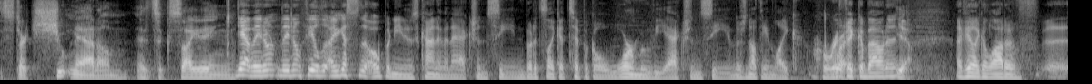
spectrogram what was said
start shooting at them. It's exciting. Yeah, they don't they don't feel. I guess the opening is kind of an action scene, but it's like a typical war movie action scene. There's nothing like horrific Right. about it. Yeah. I feel like a lot of. Uh,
